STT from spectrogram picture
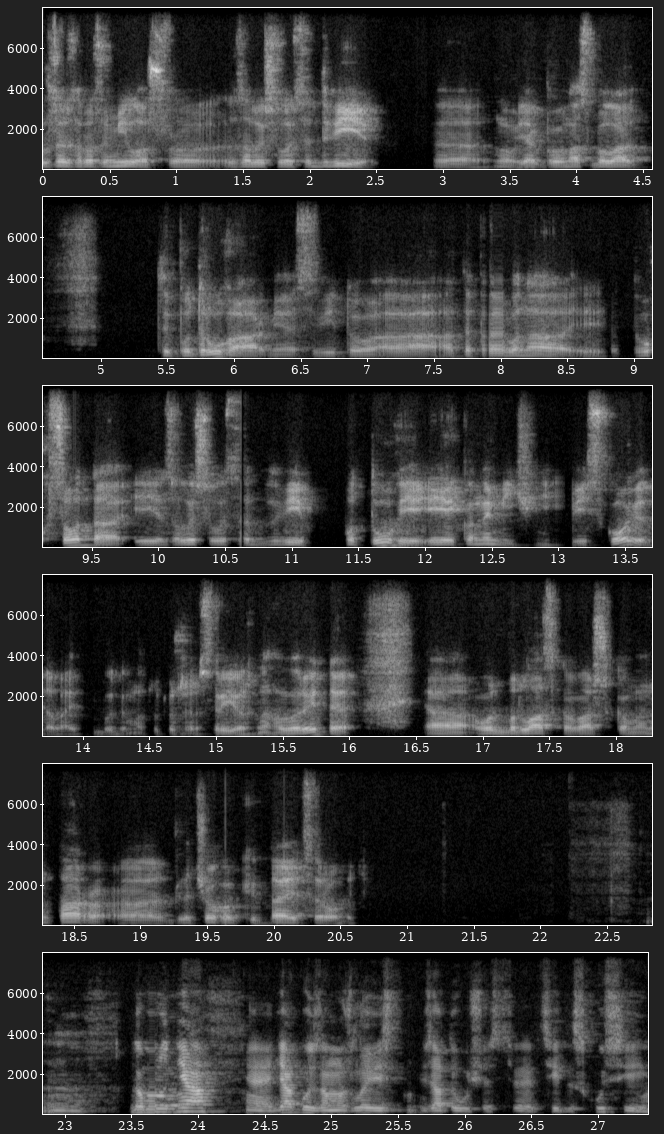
вже зрозуміло, що залишилося дві. Е, ну, якби у нас була типу друга армія світу, а, а тепер вона двохсота, і залишилося дві потуги і економічні, військові. Давайте будемо тут уже серйозно говорити. Е, от, будь ласка, ваш коментар, е, для чого Китай це робить? Доброго дня, Е, дякую за можливість взяти участь в цій дискусії.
